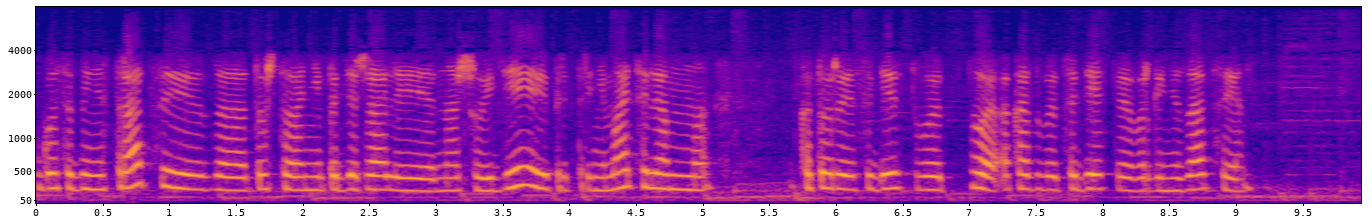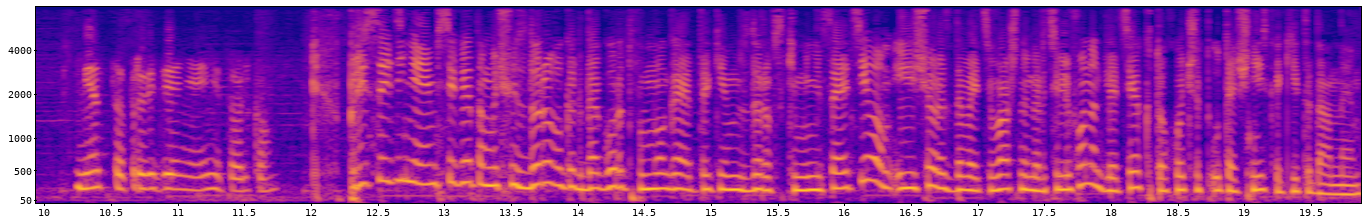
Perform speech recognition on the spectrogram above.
госадминистрации за то, что они поддержали нашу идею и предпринимателям, которые содействуют, ну, оказывают содействие в организации места проведения и не только. Присоединяемся к этому. Очень здорово, когда город помогает таким здоровским инициативам. И еще раз давайте ваш номер телефона для тех, кто хочет уточнить какие-то данные.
